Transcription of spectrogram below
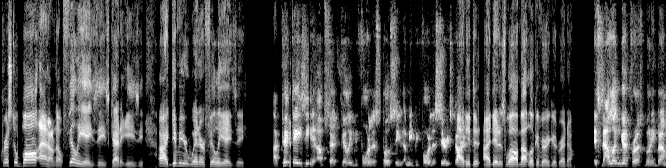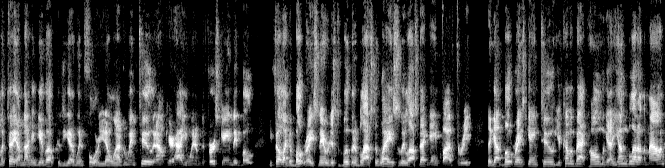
Crystal ball. I don't know. Philly AZ is kind of easy. All right, give me your winner, Philly AZ. I picked AZ to upset Philly before this postseason. I mean, before this series started. I did. I did as well. I'm not looking very good right now. it's not looking good for us, Booney. But I'm gonna tell you, I'm not gonna give up because you got to win four. You don't want to have to win two, and I don't care how you win them. The first game, they both you felt like a boat race, and they were just a bloop and blast away. So they lost that game five three. They got boat race game two. You're coming back home. We got a young blood on the mound.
